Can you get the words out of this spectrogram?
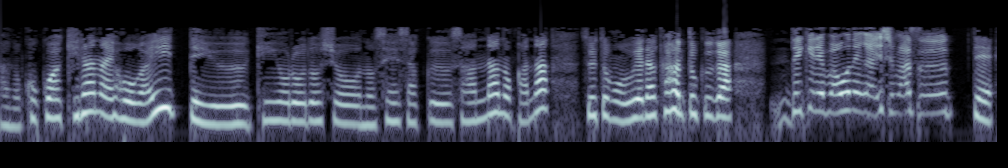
あの、ここは切らない方がいいっていう金曜ロードショーの制作さんなのかな？それとも上田監督が、できればお願いしますって、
